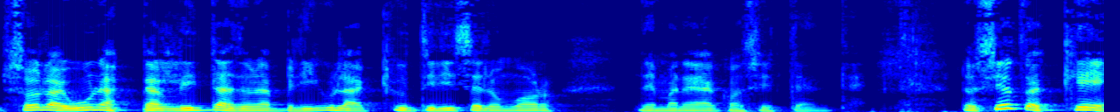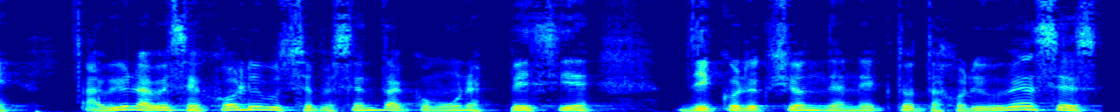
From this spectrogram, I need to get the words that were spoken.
Solo algunas perlitas de una película que utiliza el humor de manera consistente. Lo cierto es que había una vez en Hollywood se presenta como una especie de colección de anécdotas hollywoodenses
